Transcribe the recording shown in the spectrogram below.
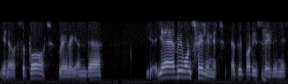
you know support really, and uh, yeah, everyone's feeling it. Everybody's mm. feeling it,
